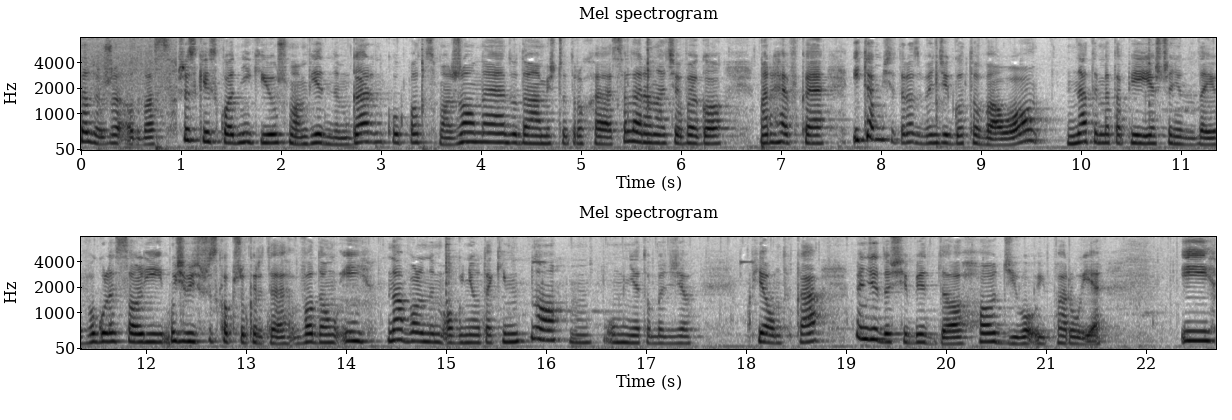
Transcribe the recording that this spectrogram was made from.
zależy od Was. Wszystkie składniki już mam w jednym garnku, podsmażone. Dodałam jeszcze trochę selera naciowego, marchewkę i to mi się teraz będzie gotowało. Na tym etapie jeszcze nie dodaję w ogóle soli. Musi być wszystko przykryte wodą i na wolnym ogniu, takim, no u mnie to będzie piątka, będzie do siebie dochodziło i paruje. I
